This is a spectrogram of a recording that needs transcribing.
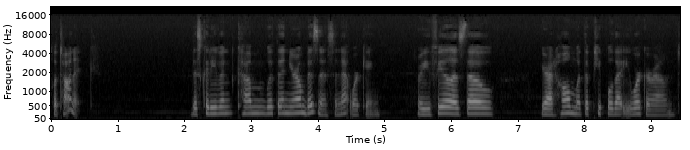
platonic. This could even come within your own business and networking, where you feel as though you're at home with the people that you work around.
